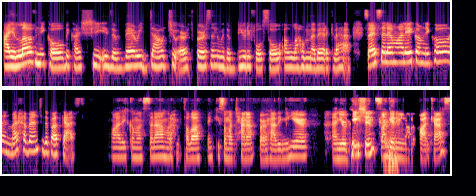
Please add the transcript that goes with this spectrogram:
I love Nicole because she is a very down to earth person with a beautiful soul. Allahumma barik laha. So, assalamu alaikum, Nicole, and marhaban to the podcast. Wa alaikum assalam wa rahmatullah. Thank you so much, Hannah, for having me here and your patience on getting me on the podcast.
